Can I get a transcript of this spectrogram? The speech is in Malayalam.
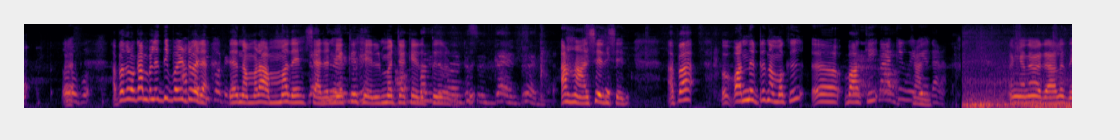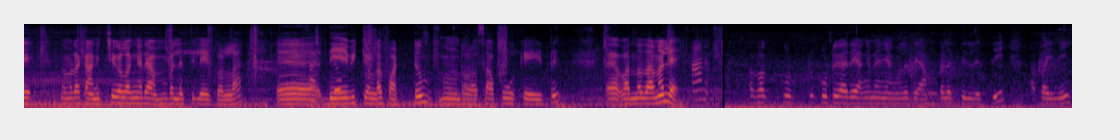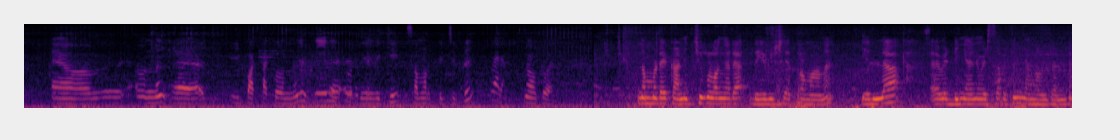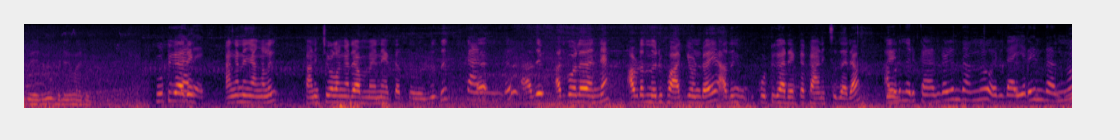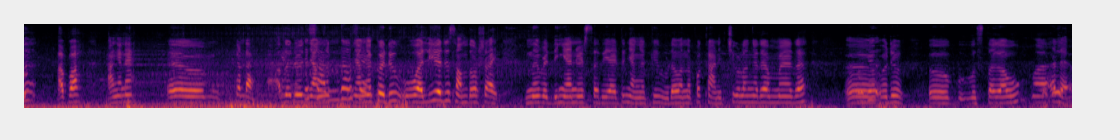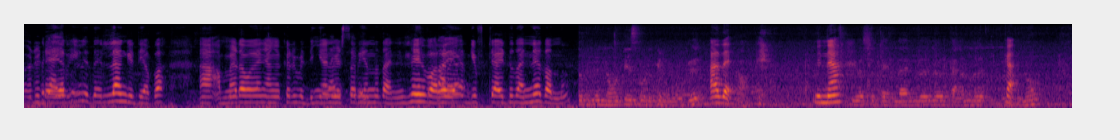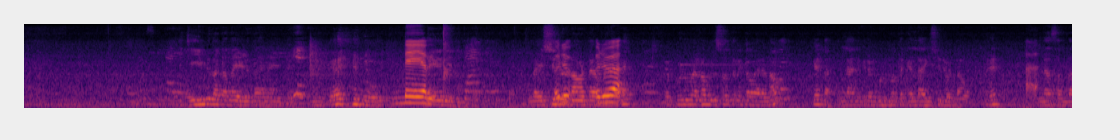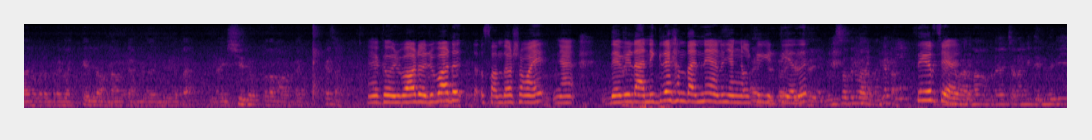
അപ്പൊ നമുക്ക് അമ്പലത്തിൽ പോയിട്ട് വരാം. ദേ നമ്മുടെ അമ്മ അതെ ശരണ്യക്ക് ഹെൽമെറ്റ് ഒക്കെ എടുത്ത് കൊടുത്ത്. ആഹാ ശരി ശരി. അപ്പൊ വന്നിട്ട് നമുക്ക് ബാക്കി അങ്ങനെ ഒരാൾ ദേ നമ്മുടെ കണിച്ചുകളങ്ങര അമ്പലത്തിലേക്കുള്ള ദേവിക്കുള്ള പട്ടും ഉം, റോസാപ്പൂ ഒക്കെ ആയിട്ട് വന്നതാണല്ലേ? അപ്പൊ അപ്പോൾ കൂട്ട് കൂട്ടുകാരെ അങ്ങനെ ഞങ്ങൾ അമ്പലത്തിലെത്തി. അപ്പോൾ ഇനി ഒന്ന് പട്ടൊക്കെ ഒന്ന് ദേവിക്ക് സമർപ്പിച്ചിട്ട് നമുക്ക് വരാം. നമ്മുടെ കണിച്ചുകുളങ്ങര ദേവീക്ഷേത്രമാണ്. എല്ലാ വെഡിങ് ആനിവേഴ്സറിക്കും ഞങ്ങൾ രണ്ടുപേരും ഇവിടെ വരും. കൂട്ടുകാരെ അങ്ങനെ ഞങ്ങൾ കണിച്ചുകുളങ്ങര അമ്മേനെയൊക്കെ തൊഴുത് അത് അതുപോലെ തന്നെ അവിടെ നിന്നൊരു ഭാഗ്യം ഉണ്ടായി അത് കൂട്ടുകാരെയൊക്കെ കാണിച്ചു തരാം. ദേ, അവിടുന്ന് ഒരു കണ്ടലും തന്നു ഒരു ഡയറിയും തന്നു. അപ്പൊ അങ്ങനെ കണ്ട? അതൊരു ഞങ്ങൾ ഞങ്ങൾക്കൊരു വലിയൊരു സന്തോഷമായി ഇന്ന് വെഡിങ് ആനിവേഴ്സറി ആയിട്ട് ഞങ്ങൾക്ക് ഇവിടെ വന്നപ്പോൾ കണിച്ചുകുളങ്ങര അമ്മയുടെ ഒരു പുസ്തകവും അല്ല ഒരു ഡയറിയും ഇതെല്ലാം കിട്ടി. അപ്പോൾ അമ്മയുടെ വക ഞങ്ങൾക്കൊരു വെഡിങ് ആനിവേഴ്സറി എന്ന് തന്നെ പറയാം. ഗിഫ്റ്റ് ആയിട്ട് തന്നെ തന്നു. അതെ. പിന്നെ ഈ വർഷത്തെ രണ്ടായിരത്തി ഒരു കലണ്ടർ ക- കൊടുക്കുന്നു ജീവിത കഥ എഴുതാനായിട്ട് ഡയറി ഒരു- ഒരു- എപ്പോഴും വരണം ഉത്സവത്തിനൊക്കെ വരണം. കേട്ടാ? എല്ലാ അനുഗ്രഹം കുടുംബത്തൊക്കെ എല്ലാ ഐശ്വര്യം ഉണ്ടാവും. എല്ലാ സന്താന പരമ്പരകളൊക്കെ എല്ലാം ഉണ്ടാവട്ടെ അമ്മയുടെ അനുഗ്രഹത്തെ. എല്ലാ ഐശ്വര്യപ്രദമാവട്ടെ കേട്ടാ? ഞങ്ങൾക്ക് ഒരുപാട് ഒരുപാട് സന്തോഷമായി. ഞാൻ ദേവിയുടെ അനുഗ്രഹം തന്നെയാണ് ഞങ്ങൾക്ക് കിട്ടിയത്. തീർച്ചയായും നമ്മുടെ ചടങ്ങ് ജനുവരി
